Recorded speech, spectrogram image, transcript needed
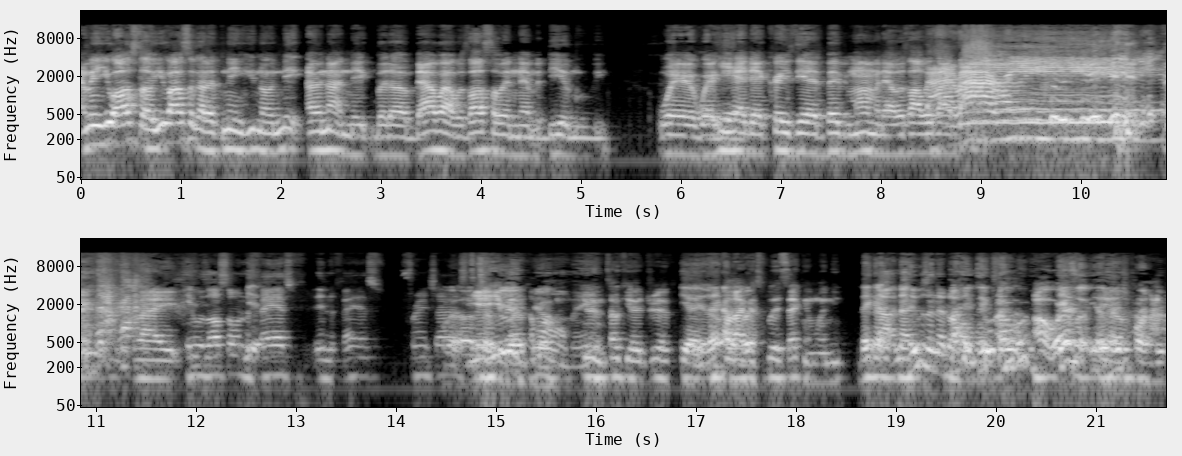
I mean, you also you also got to think, you know, Nick, uh, not Nick, but uh, Bow Wow was also in that Madea movie where where he had that crazy ass baby mama that was always like Byron. Byron. like He was also in the Yeah. fast in the fast franchise. Well, uh, Yeah, he Tokyo was- Come Drift. on, man. he was in Tokyo Drift. Yeah, Yeah, they got like a split second when he. they No, got. no, he was in there the No, whole he, he was movie. in the movie. Oh, yeah, where? it's a- yeah, Yeah. major part of.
